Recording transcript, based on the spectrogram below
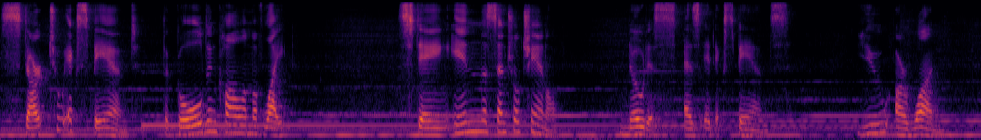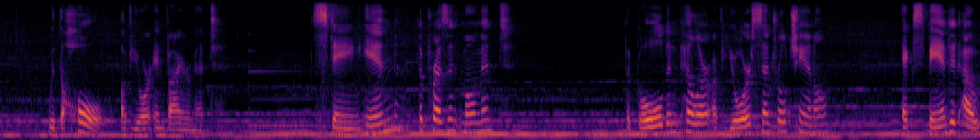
Start to expand the golden column of light, staying in the central channel. Notice as it expands. You are one with the whole of your environment. Staying in the present moment the golden pillar of your central channel expanded out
